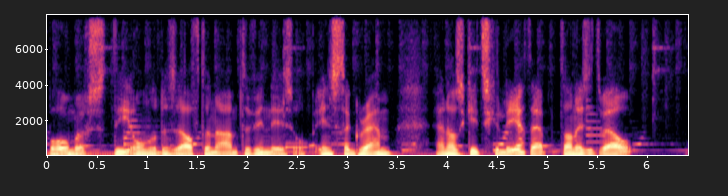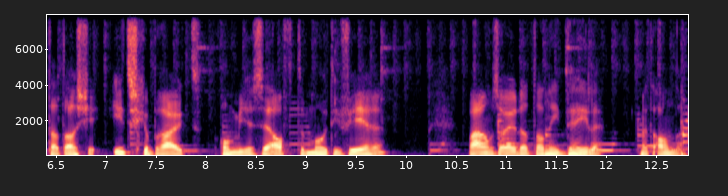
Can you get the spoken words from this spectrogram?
Bomers, die onder dezelfde naam te vinden is op Instagram. En als ik iets geleerd heb, dan is het wel dat als je iets gebruikt om jezelf te motiveren, Waarom zou je dat dan niet delen met anderen?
